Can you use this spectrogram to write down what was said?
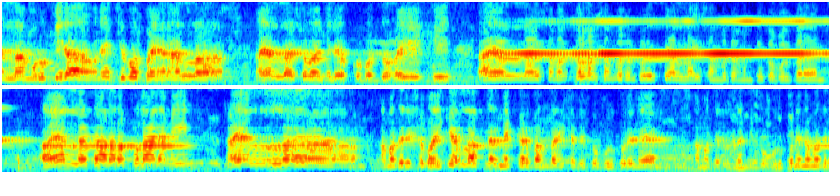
আল্লাহ মুরব্বীরা অনেক যুবক ভাইয়েরা আল্লাহ আয় আল্লাহ, সবাই মিলে ঐক্যবদ্ধ হয়ে একটি, আয় আল্লাহ, সমাজ কল্যাণ সংগঠন করেছে। আল্লাহ এই সংগঠনকে কবুল করেন। আয় আল্লাহ তারা রব্বুল আলমিন আমাদের সবাইকে আল্লাহ আপনার নেককার বান্দা হিসেবে কবুল করে নেন। আমাদের রোজাকে কবুল করেন, আমাদের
